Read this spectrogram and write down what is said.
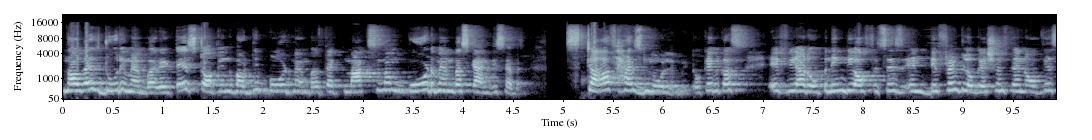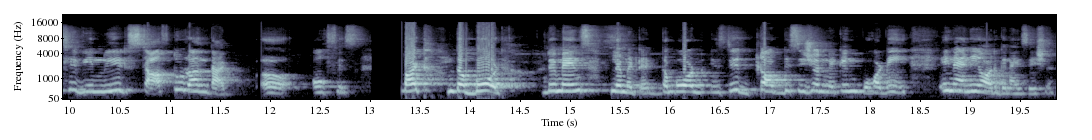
Now guys, do remember it is talking about the board members that maximum board members can be seven. Staff has no limit, okay? Because if we are opening the offices in different locations, then obviously we need staff to run that uh, office. But the board remains limited. The board is the top decision making body in any organization.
